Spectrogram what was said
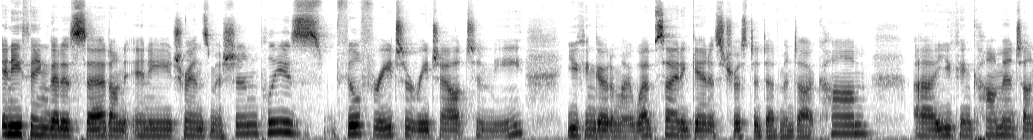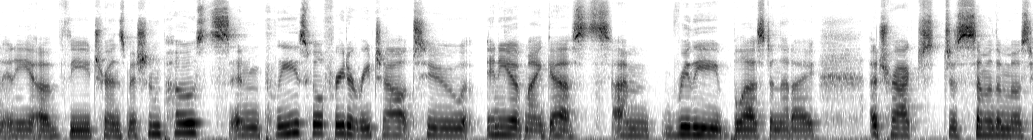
anything that is said on any transmission, please feel free to reach out to me. You can go to my website. Again, it's tristadedmon.com. Uh, you can comment on any of the transmission posts, and please feel free to reach out to any of my guests. I'm really blessed in that I attract just some of the most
